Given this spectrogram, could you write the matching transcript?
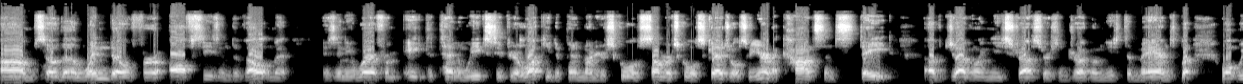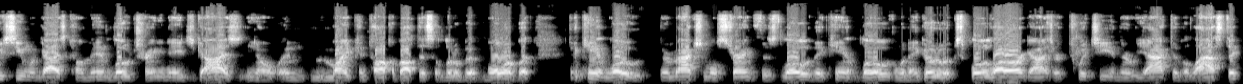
Um, so the window for off-season development is anywhere from eight to 10 weeks if you're lucky, depending on your school's summer school schedule. So you're in a constant state of juggling these stressors and juggling these demands. But what we see when guys come in, low training age guys, you know, and Mike can talk about this a little bit more, but they can't load. Their maximal strength is low. They can't load. When they go to explode, a lot of our guys are twitchy and they're reactive, elastic,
